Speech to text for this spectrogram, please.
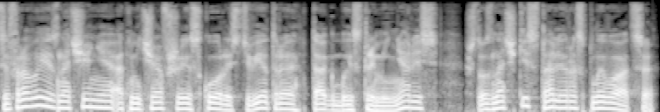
Цифровые значения, отмечавшие скорость ветра, так быстро менялись, что значки стали расплываться.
